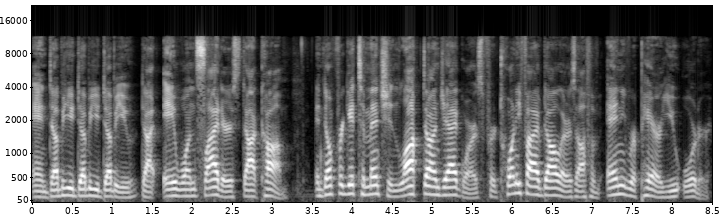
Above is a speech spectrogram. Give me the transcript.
and www.a1sliders.com. And don't forget to mention Locked On Jaguars for $25 off of any repair you order.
